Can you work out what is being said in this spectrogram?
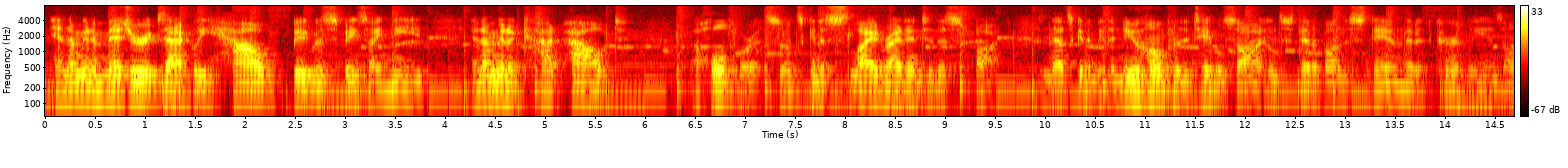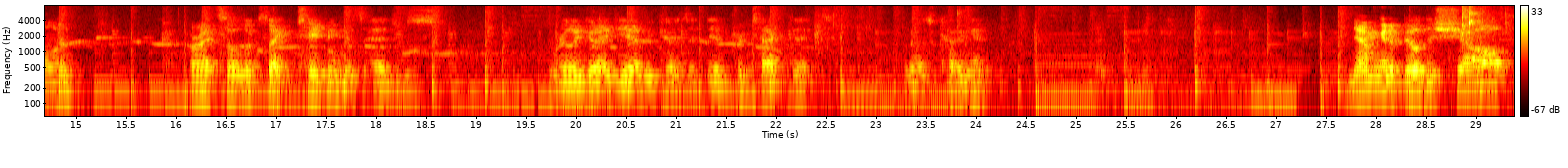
and I'm gonna measure exactly how big of a space I need. And I'm gonna cut out a hole for it. So it's gonna slide right into this spot. And that's gonna be the new home for the table saw instead of on the stand that it currently is on. All right, so it looks like taping this edge was a really good idea because it did protect it when I was cutting it. Now I'm gonna build the shelf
